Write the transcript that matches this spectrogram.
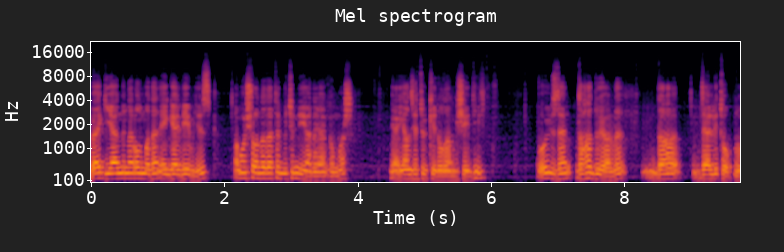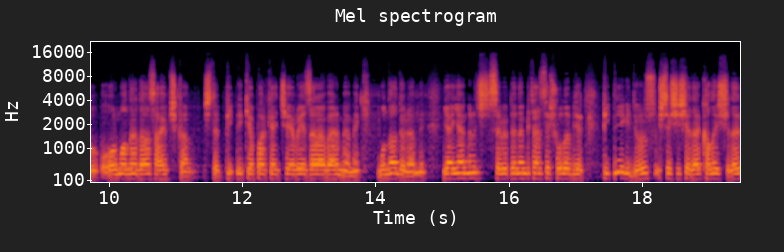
belki yangınlar olmadan engelleyebiliriz. Ama şu anda zaten bütün dünyada yangın var. Yani yalnızca Türkiye'de olan bir şey değil. O yüzden daha duyarlı, daha derli toplu, ormanlara daha sahip çıkan, işte piknik yaparken çevreye zarar vermemek bunlar da önemli. Yani yangının sebeplerinden bir tanesi de şu olabilir. Pikniğe gidiyoruz, işte şişeler, kalın şişeler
